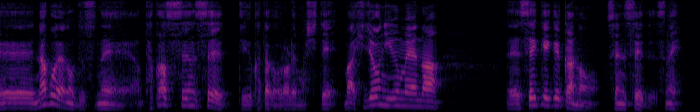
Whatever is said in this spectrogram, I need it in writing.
えー、名古屋のですね高須先生っていう方がおられまして、まあ、非常に有名な、えー、整形外科の先生でですね、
